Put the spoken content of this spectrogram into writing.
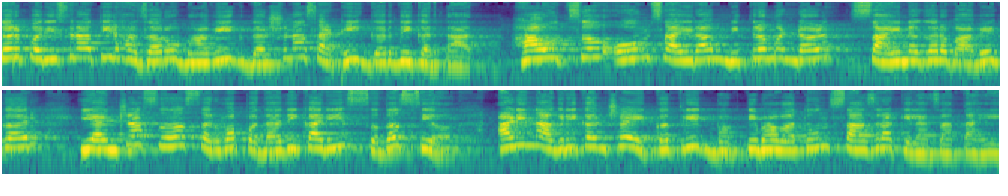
तर परिसरातील हजारो भाविक दर्शनासाठी गर्दी करतात. हा उत्सव ओम साईराम मित्रमंडळ साईनगर वावेगर यांच्यासह सर्व पदाधिकारी सदस्य आणि नागरिकांच्या एकत्रित भक्तिभावातून साजरा केला जात आहे.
